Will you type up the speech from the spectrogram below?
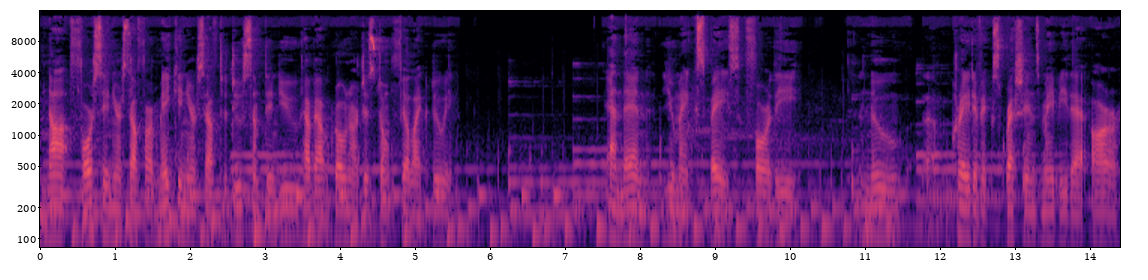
not forcing yourself or making yourself to do something you have outgrown or just don't feel like doing. And then you make space for the new um, creative expressions, maybe that are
